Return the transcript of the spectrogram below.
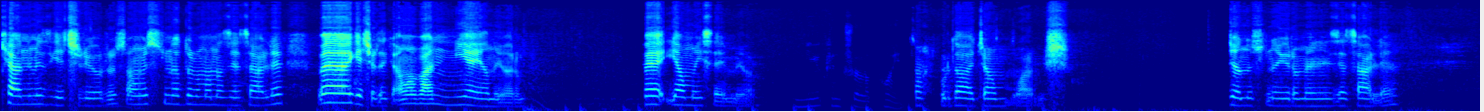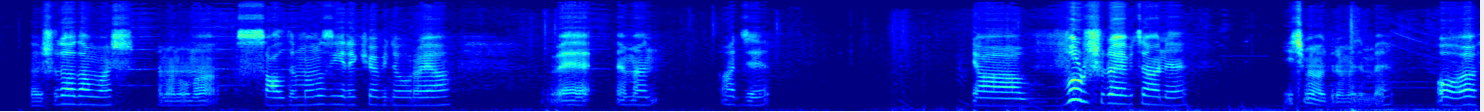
kendimiz geçiriyoruz ama üstünde durmanız yeterli ve geçirdik ama ben niye yanıyorum ve yanmayı sevmiyorum. Hah, burada cam varmış canın üstüne yürümeniz yeterli Ee, şurada adam var hemen ona saldırmamız gerekiyor bir de oraya ve hemen hadi ya vur şuraya bir tane hiç mi öldüremedim be o öf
